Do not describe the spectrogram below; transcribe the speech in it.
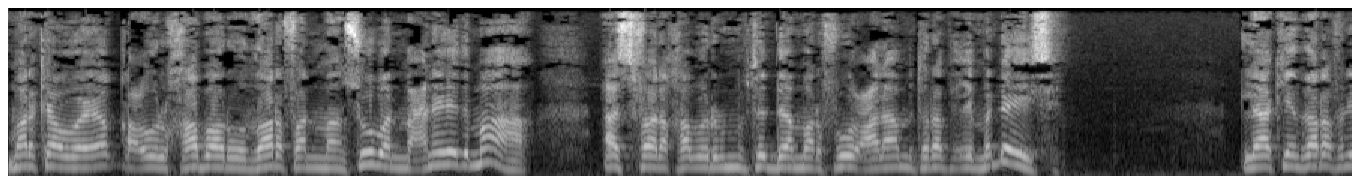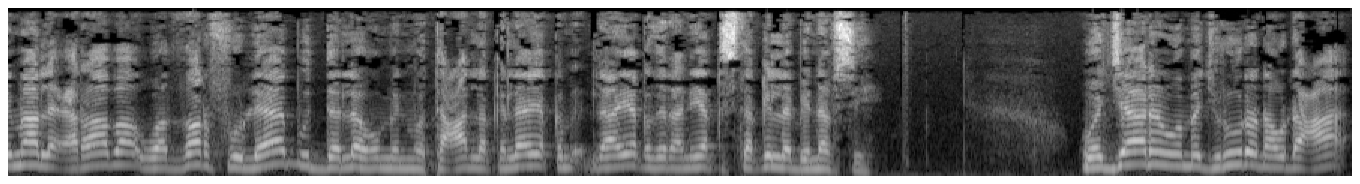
marka wyaqacu lkhabaru darfan mansuuban macnaheedu ma aha asfala khabaru mubtada marfuuc calaamatu rafci ma dhehaysid laakin darfnimaa la craaba wdarfu laa buda lahu min mutacalaqin laa yaqdir an yastaqila binafsih wa jaaran wamajruuran ou dhacaa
